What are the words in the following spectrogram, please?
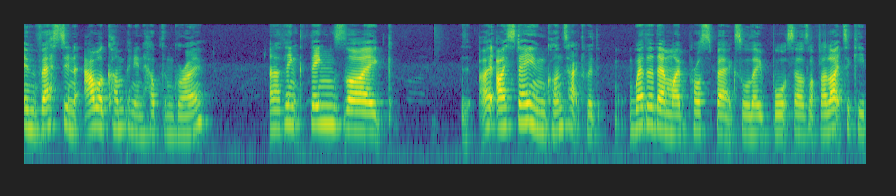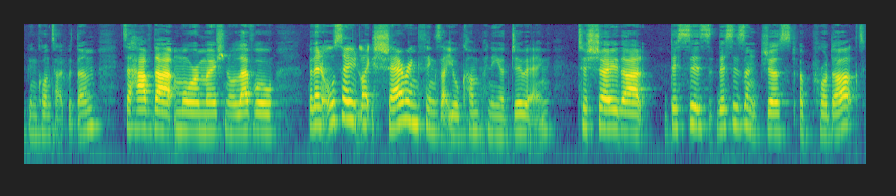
invest in our company and help them grow? And I think things like I, I stay in contact with whether they're my prospects or they've bought Salesloft, I like to keep in contact with them to have that more emotional level. But then also like sharing things that your company are doing to show that this is this isn't just a product.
